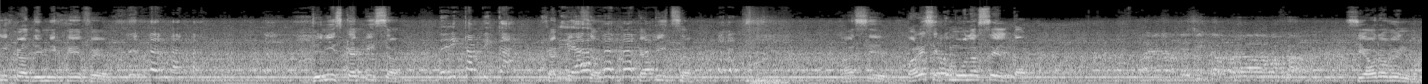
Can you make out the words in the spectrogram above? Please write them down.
hija de mi jefe. Denis Capiza. Denis Capica. Capiza. Capiza. ¿ah? Así. Ah, Parece como una celta. Hay para bajar. Sí, ahora vengo.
